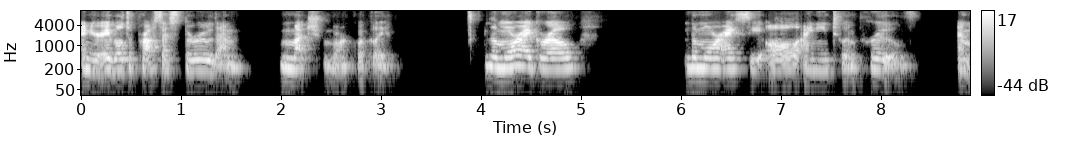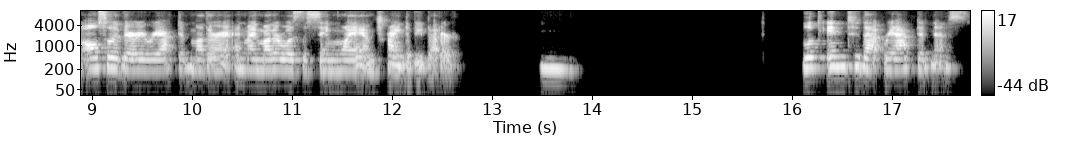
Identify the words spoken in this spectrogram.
and you're able to process through them much more quickly. The more I grow, the more I see all I need to improve. I'm also a very reactive mother, and my mother was the same way. I'm trying to be better. Mm. Look into that reactiveness.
